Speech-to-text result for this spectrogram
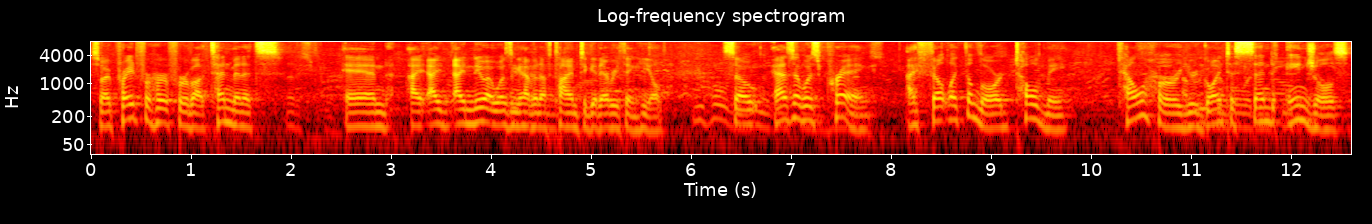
So I prayed for her for about 10 minutes, and I, I, I knew I wasn't going to have enough time to get everything healed. So as I was praying, I felt like the Lord told me, Tell her you're going to send angels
